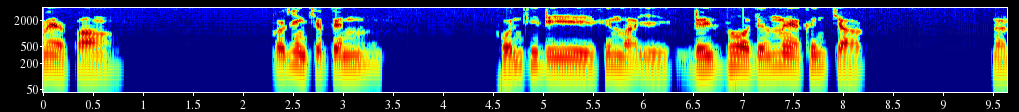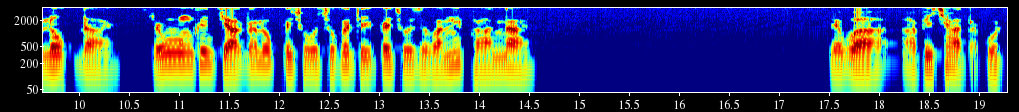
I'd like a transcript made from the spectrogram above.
แม่ฟัง ก็ยิ่งจะเป็นผลที่ดีขึ้นมาอีก ดึงพ่อดึงแม่ขึ้นจากนรกได้จูงขึ้นจากนรกไปสู่สุคติไปสู่สวรรค์นิพพานได้เรียกว่าอภิชาติบุตร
